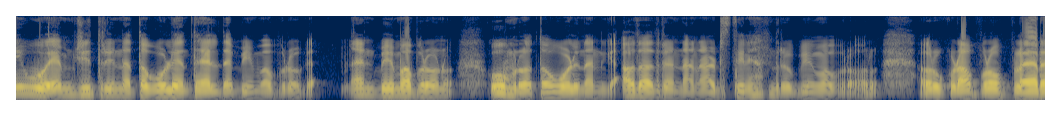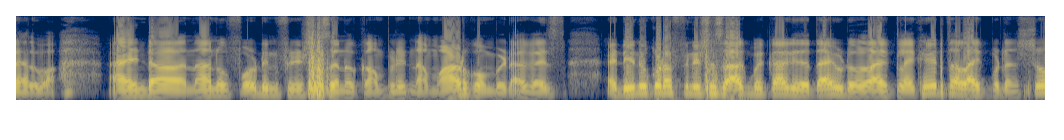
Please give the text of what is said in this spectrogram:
ನೀವು ಎಂ ಜಿ ತ್ರೀನ ತಗೊಳ್ಳಿ ಅಂತ ಹೇಳಿದೆ ಭೀಮಾ ಬ್ರೋಗೆ. ಆ್ಯಂಡ್ ಭೀಮಾ ಬ್ರೋನು, ಹ್ಞೂ ಬ್ರೋ, ತಗೊಳ್ಳಿ ನನಗೆ. ಯಾವುದಾದ್ರೆ ನಾನು ಆಡಿಸ್ತೀನಿ ಅಂದರು ಭೀಮಾ ಬ್ರೋ ಅವರು. ಅವರು ಕೂಡ ಪ್ರೋ ಪ್ಲೇಯರೇ ಅಲ್ವಾ. ಆ್ಯಂಡ್ ನಾನು ಫೋರ್ಟೀನ್ ಫಿನಿಷಸ್ ಅನ್ನು ಕಂಪ್ಲೀಟ್ ನಾ ಮಾಡ್ಕೊಂಬಿಡ ಗೈಸ್ ಆ್ಯಂಡ್ ಇನ್ನೂ ಕೂಡ ಫಿನಿಷಸ್ ಆಗಬೇಕಾಗಿದೆ. ದಯವಿಡು ಲೈಕ್ ಲೈಕ್ ಹೇಳ್ತಾ like button show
